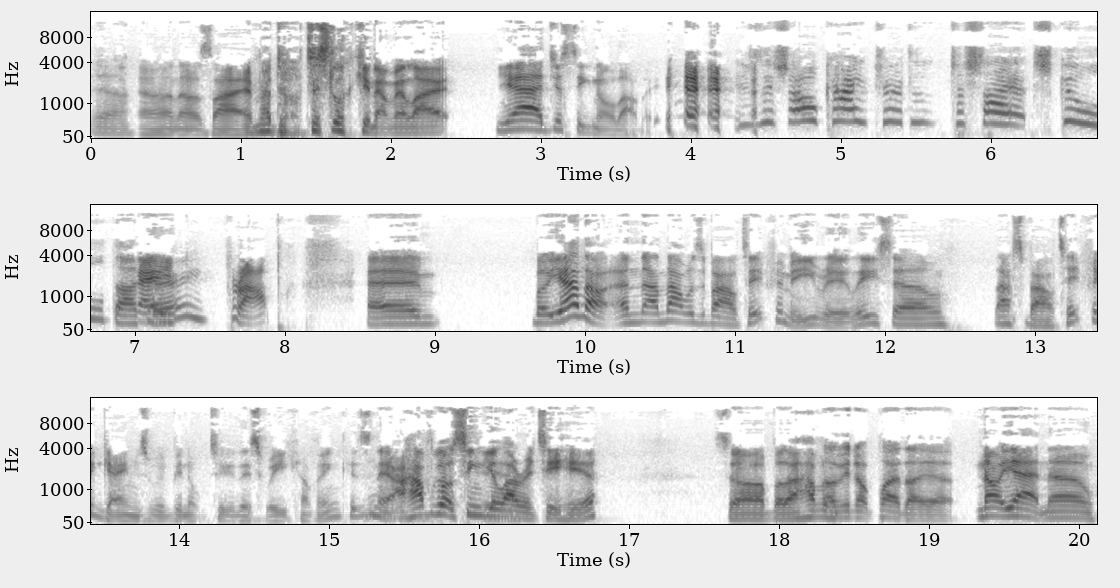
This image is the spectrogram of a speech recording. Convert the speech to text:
Yeah. And I was like, and my daughter's looking at me like, yeah, just ignore that bit. Is this okay to to say at school, Daddy? hey, crap. Um, but yeah, that and, and that was about it for me, really. So that's about it for games we've been up to this week, I think, isn't it? I have got Singularity here, so but I haven't. Have you not played that yet? Not yet, no.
